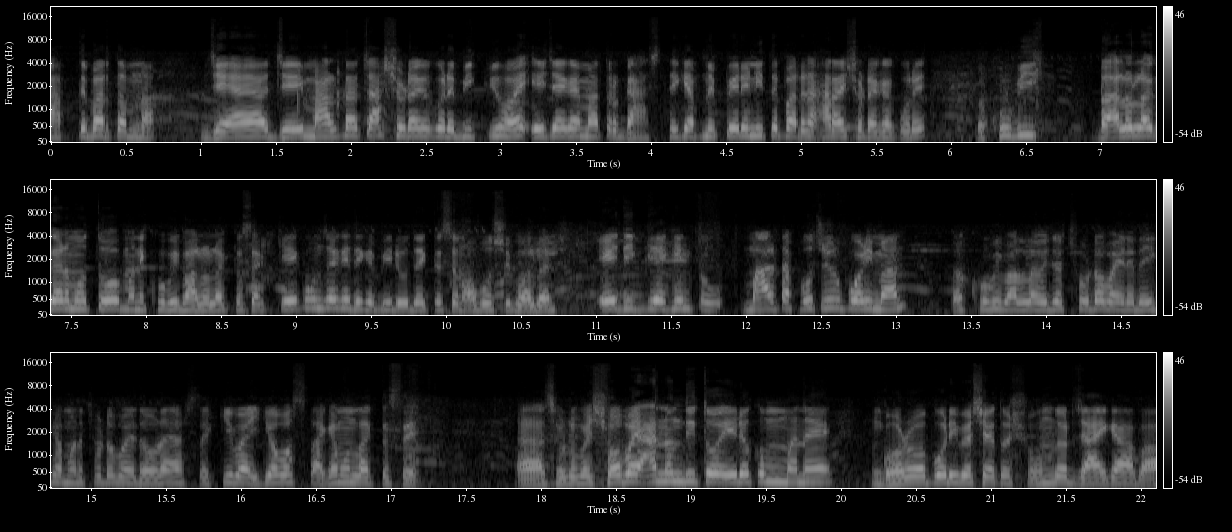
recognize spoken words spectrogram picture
ভাবতে পারতাম না। যে যে মালটা চারশো টাকা করে বিক্রি হয়, এই জায়গায় মাত্র গাছ থেকে আপনি পেরে নিতে পারেন আড়াইশো টাকা করে। তো খুবই ভালো লাগার মতো মানে খুবই ভালো লাগতো। স্যার, কে কোন জায়গা থেকে ভিডিও দেখতেছেন অবশ্যই বলবেন। এই দিক দিয়ে কিন্তু মালটা প্রচুর পরিমাণ, তো খুবই ভালো লাগে যে ছোট ভাইরে দেখে মানে ছোট ভাই দৌড়ে আসছে। কি ভাই, কি অবস্থা? কেমন লাগতেছে? ছোট ভাই সবাই আনন্দিত, এরকম মানে ঘরোয়া পরিবেশে এত সুন্দর জায়গা বা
